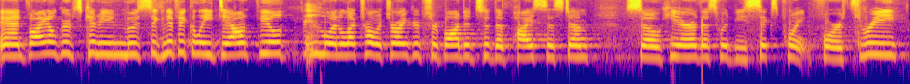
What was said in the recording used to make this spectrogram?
And vinyl groups can be moved significantly downfield when electron withdrawing groups are bonded to the pi system. So here, this would be 6.43,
